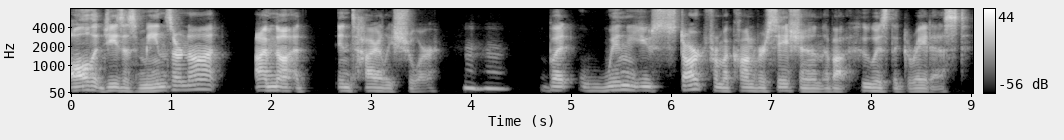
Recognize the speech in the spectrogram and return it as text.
all that Jesus means or not, I'm not entirely sure. hmm But when you start from a conversation about who is the greatest,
